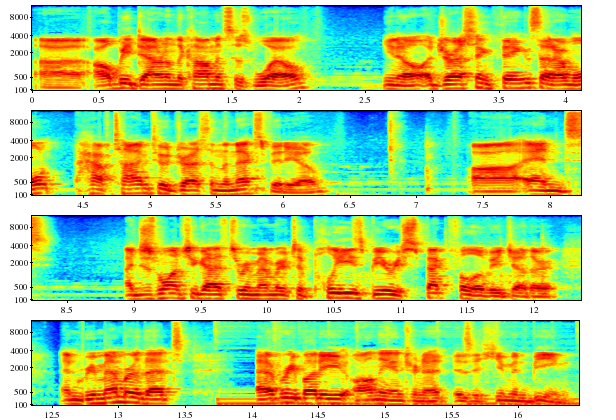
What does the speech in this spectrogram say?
Uh, I'll be down in the comments as well, you know, addressing things that I won't have time to address in the next video. Uh, and I just want you guys to remember to please be respectful of each other and remember that everybody on the internet is a human being.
